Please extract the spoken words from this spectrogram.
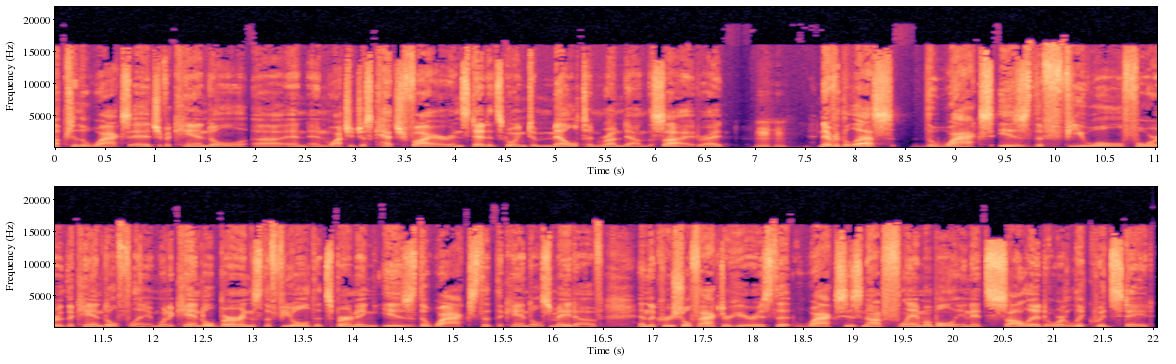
up to the wax edge of a candle uh, and and watch it just catch fire. Instead, it's going to melt and run down the side, right? Mm-hmm. Nevertheless, the wax is the fuel for the candle flame. When a candle burns, the fuel that's burning is the wax that the candle's made of. And the crucial factor here is that wax is not flammable in its solid or liquid state.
